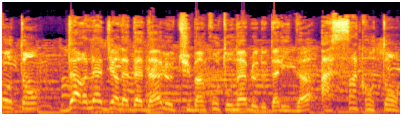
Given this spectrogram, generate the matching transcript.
50 ans, Darla Dire la Dada, le tube incontournable de Dalida, a 50 ans.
